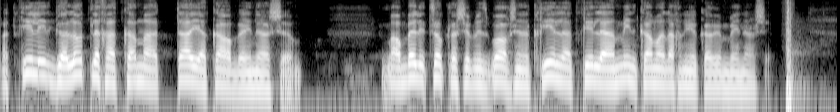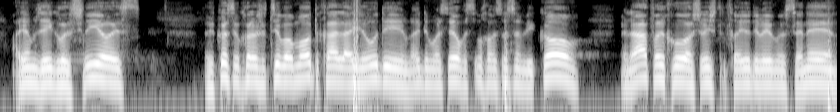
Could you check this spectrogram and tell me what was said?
מתחיל להתגלות לך כמה אתה יקר בעיני השם. מרבה לצעוק לשם מזבוח, שנתחיל להתחיל להאמין כמה אנחנו יקרים בעיני השם. היום זה איגרוס שניוס, וכוסם כל השציבו מרדכי ליהודים, לא יודעים עושה ושמחה וששם ויקור, ונאף איכו אשר ישתתך יהודים ויהודים מסנן,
